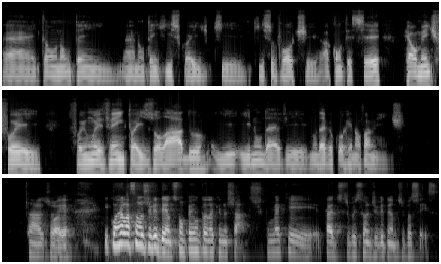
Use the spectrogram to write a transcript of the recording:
é, então não tem, né, não tem risco aí de que, que isso volte a acontecer. Realmente foi foi um evento aí isolado e, e, não, deve, não deve ocorrer novamente. Tá, joia. E com relação aos dividendos, estão perguntando aqui no chat, como é que está a distribuição de dividendos de vocês?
